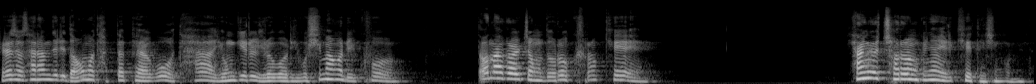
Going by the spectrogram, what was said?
그래서 사람들이 너무 답답해하고 다 용기를 잃어버리고 희망을 잃고 떠나갈 정도로 그렇게 향유처럼 그냥 이렇게 되신 겁니다.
